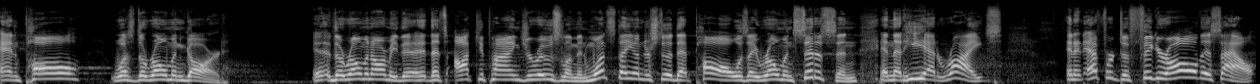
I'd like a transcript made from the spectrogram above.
and Paul was the Roman guard, eh, the Roman army that's occupying Jerusalem. And once they understood that Paul was a Roman citizen and that he had rights, in an effort to figure all this out,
